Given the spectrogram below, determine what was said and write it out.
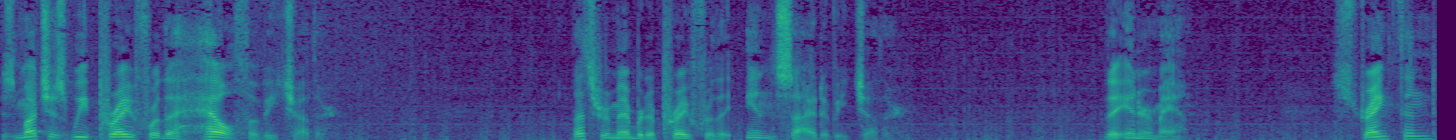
as much as we pray for the health of each other, let's remember to pray for the inside of each other, the inner man, strengthened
